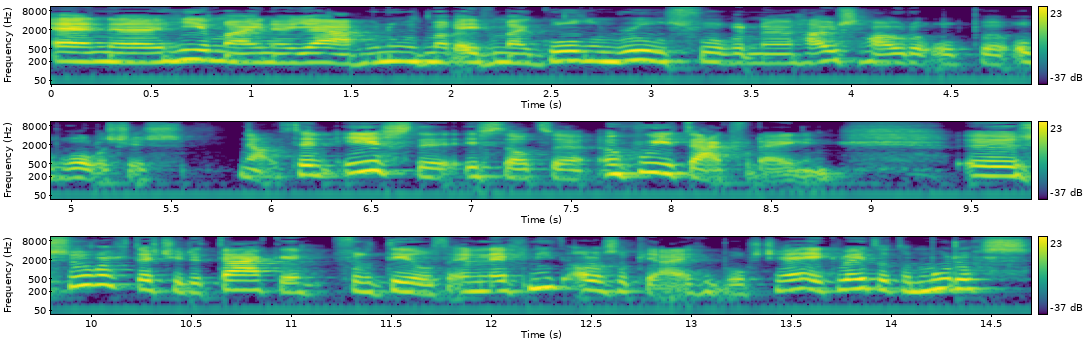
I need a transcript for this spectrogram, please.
En uh, hier mijn, uh, ja, we noemen het maar even mijn golden rules voor een uh, huishouden op, op rolletjes. Nou, ten eerste is dat een goede taakverdeling. zorg dat je de taken verdeelt en leg niet alles op je eigen bordje. Hè. Ik weet dat de moeders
